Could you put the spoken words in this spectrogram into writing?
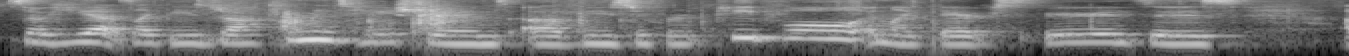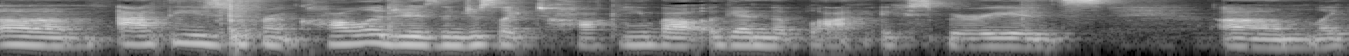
so he has like these documentations of these different people and like their experiences um, at these different colleges and just like talking about again the black experience um, like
